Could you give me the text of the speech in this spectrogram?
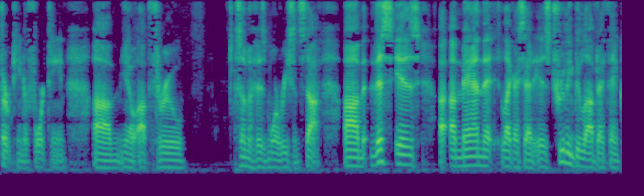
13 or 14, um, you know, up through some of his more recent stuff. Um, this is a, a, man that, like I said, is truly beloved, I think,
